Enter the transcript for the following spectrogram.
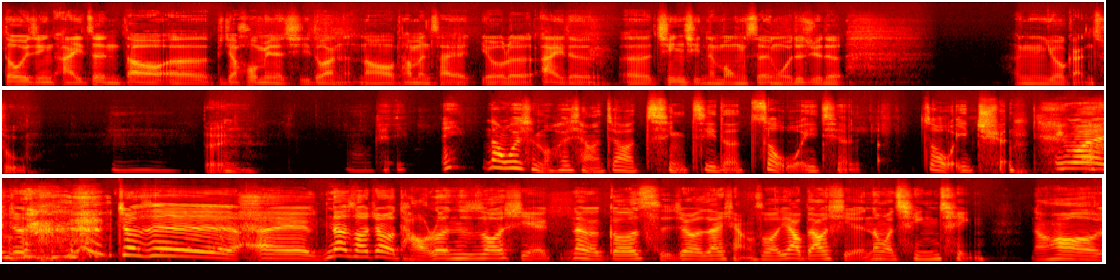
都已经癌症到呃比较后面的期段了，然后他们才有了爱的呃亲情的萌生，我就觉得很有感触。嗯，对，OK，那为什么会想要叫请记得揍我一拳？揍我一拳？因为就是 就是呃那时候就有讨论，是说写那个歌词就有在想说要不要写那么亲情，然后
